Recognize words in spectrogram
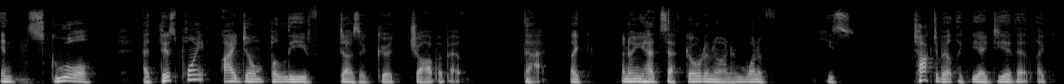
And school at this point, I don't believe does a good job about that. Like I know you had Seth Godin on, and one of he's talked about like the idea that like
